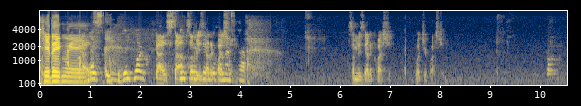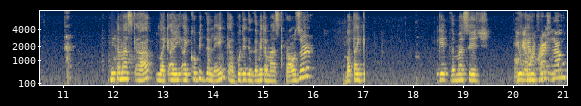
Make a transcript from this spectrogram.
Kidding me? Guys, guys, stop. Somebody's got a question. Somebody's got a question. What's your question? MetaMask app, like I, I copied the link and put it in the MetaMask browser, but I get, get the message. You Okay, can refresh copy- now.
